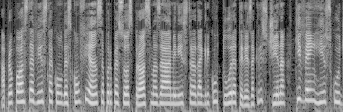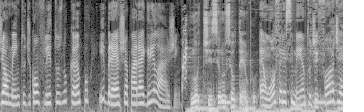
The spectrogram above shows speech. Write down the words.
A proposta é vista com desconfiança por pessoas próximas à ministra da Agricultura, Tereza Cristina, que vê em risco de aumento de conflitos no campo e brecha para a grilagem. Notícia no seu tempo. É um oferecimento de Ford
